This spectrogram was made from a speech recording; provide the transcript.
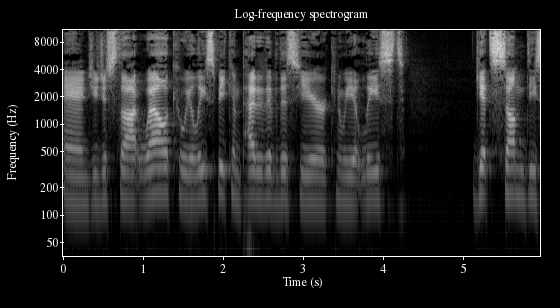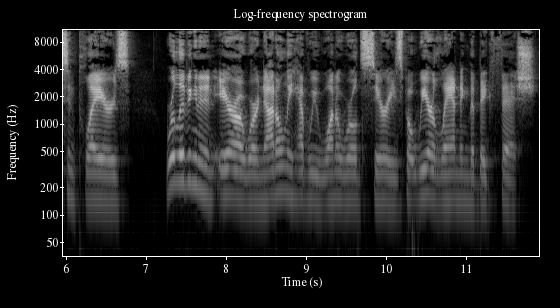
and you just thought, well, can we at least be competitive this year? Can we at least get some decent players? We're living in an era where not only have we won a World Series, but we are landing the big fish.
